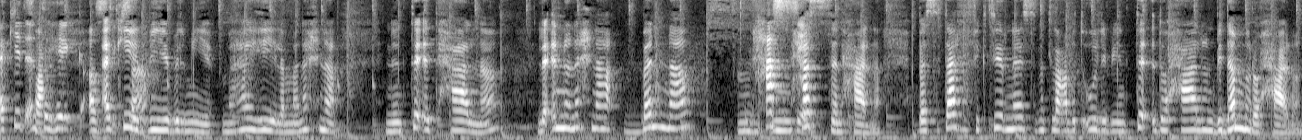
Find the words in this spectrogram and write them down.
أكيد أنت صح. هيك قصدك أكيد صح؟ 100% ما هي هي لما نحن ننتقد حالنا لأنه نحن بدنا نحسن. نحسن حالنا بس بتعرفي في كتير ناس مثل عم بتقولي بينتقدوا حالهم بدمروا حالهم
